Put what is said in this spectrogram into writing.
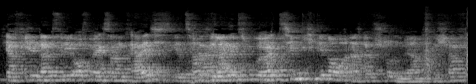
Ja, vielen Dank für die Aufmerksamkeit. Jetzt haben Sie lange zugehört, ziemlich genau anderthalb Stunden. Wir haben es geschafft.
